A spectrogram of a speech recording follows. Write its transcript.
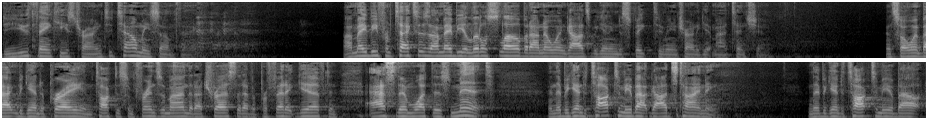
Do you think He's trying to tell me something? I may be from Texas, I may be a little slow, but I know when God's beginning to speak to me and trying to get my attention. And so I went back and began to pray and talk to some friends of mine that I trust that have a prophetic gift and asked them what this meant. And they began to talk to me about God's timing. And they began to talk to me about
